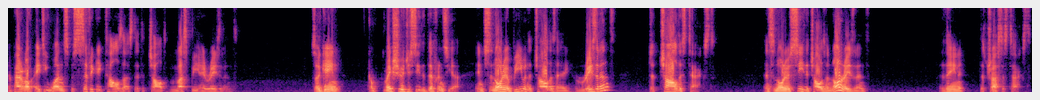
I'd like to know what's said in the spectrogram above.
And paragraph 81 specifically tells us that the child must be a resident. So again, Make sure you see the difference here. In scenario B, when the child is a resident, the child is taxed. In scenario C, the child is a non-resident, then the trust is taxed.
